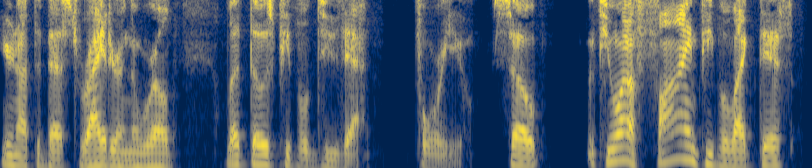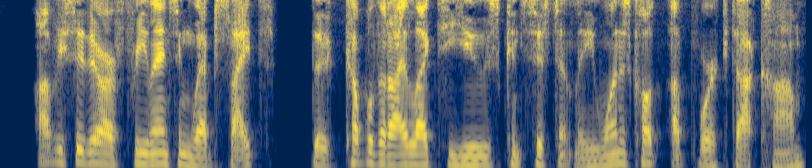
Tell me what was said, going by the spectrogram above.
You're not the best writer in the world. Let those people do that for you. So if you want to find people like this, obviously there are freelancing websites. The couple that I like to use consistently, one is called upwork.com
